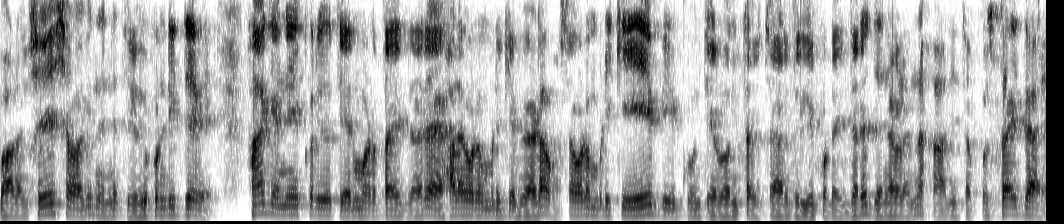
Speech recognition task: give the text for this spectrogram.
ಬಹಳ ವಿಶೇಷವಾಗಿ ನಿನ್ನೆ ತಿಳಿದುಕೊಂಡಿದ್ದೇವೆ. ಹಾಗೆ ಅನೇಕರು ಇವತ್ತು ಏನು ಮಾಡ್ತಾ ಇದ್ದಾರೆ? ಹಳೆ ಒಡಂಬಡಿಕೆ ಬೇಡ, ಹೊಸ ಒಡಂಬಡಿಕೆಯೇ ಬೇಕು ಅಂತ ಹೇಳುವಂಥ ವಿಚಾರದಲ್ಲಿ ಕೂಡ ಇದ್ದಾರೆ. ಜನಗಳನ್ನು ಹಾದಿ ತಪ್ಪಿಸ್ತಾ ಇದ್ದಾರೆ.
